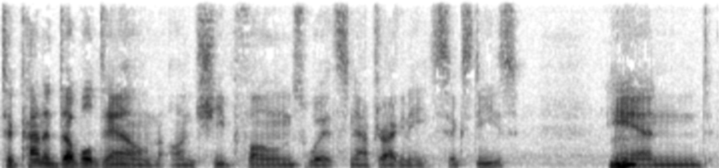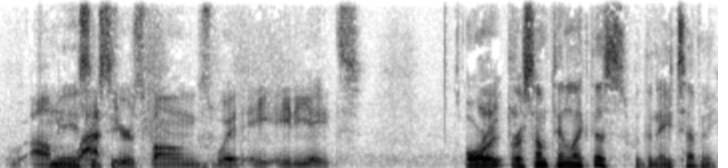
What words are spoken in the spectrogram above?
to kind of double down on cheap phones with Snapdragon 860s mm-hmm. and um, last year's phones with 888s. Or like, or something like this with an 870.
